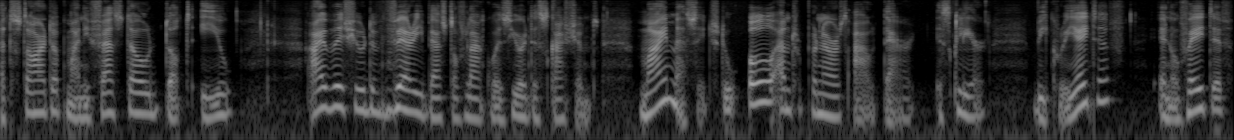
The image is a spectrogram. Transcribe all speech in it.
at startupmanifesto.eu. I wish you the very best of luck with your discussions. My message to all entrepreneurs out there is clear. Be creative, innovative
